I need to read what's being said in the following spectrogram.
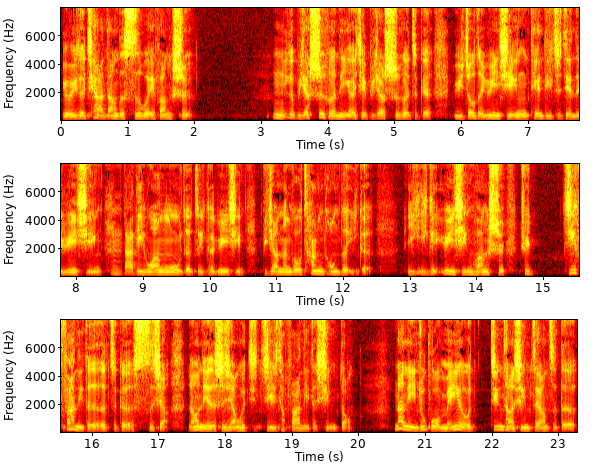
有一个恰当的思维方式。嗯，一个比较适合你，而且比较适合这个宇宙的运行、天地之间的运行、嗯，大地万物的这个运行，比较能够畅通的一个一一个运行方式，去激发你的这个思想，然后你的思想会激激发你的行动。那你如果没有经常性这样子的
